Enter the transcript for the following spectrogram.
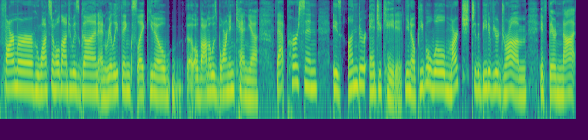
farmer who wants to hold on to his gun and really thinks like, you know, Obama was born in Kenya. That person is undereducated. You know, people will march to the beat of your drum if they're not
